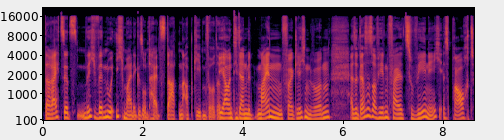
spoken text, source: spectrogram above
Da reicht es jetzt nicht, wenn nur ich meine Gesundheitsdaten abgeben würde. Ja, und die dann mit meinen verglichen würden. Also das ist auf jeden Fall zu wenig. Es braucht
